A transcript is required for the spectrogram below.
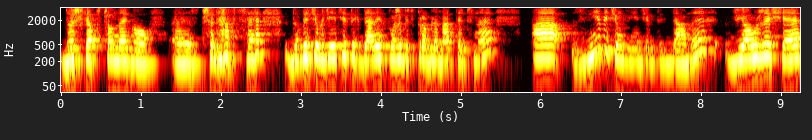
doświadczonego e, sprzedawcę, do wyciągnięcie tych danych może być problematyczne, a z niewyciągnięciem tych danych wiąże się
